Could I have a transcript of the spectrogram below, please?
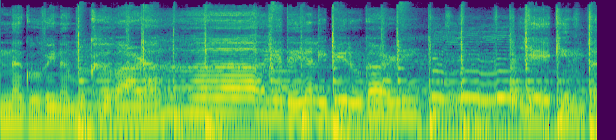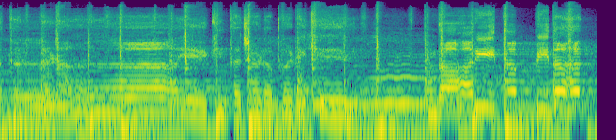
ನಗುವಿನ ಮುಖವಾಡ ಎದೆಯಲಿ ಬಿರುಗಾಳಿ. ಏಕಿಂತ ತಲ್ಲಣ ಏಕಿಂತ ಚಡಪಡಿಕೆ. ದಾರಿ ತಪ್ಪಿದ ಹಕ್ಕಿ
